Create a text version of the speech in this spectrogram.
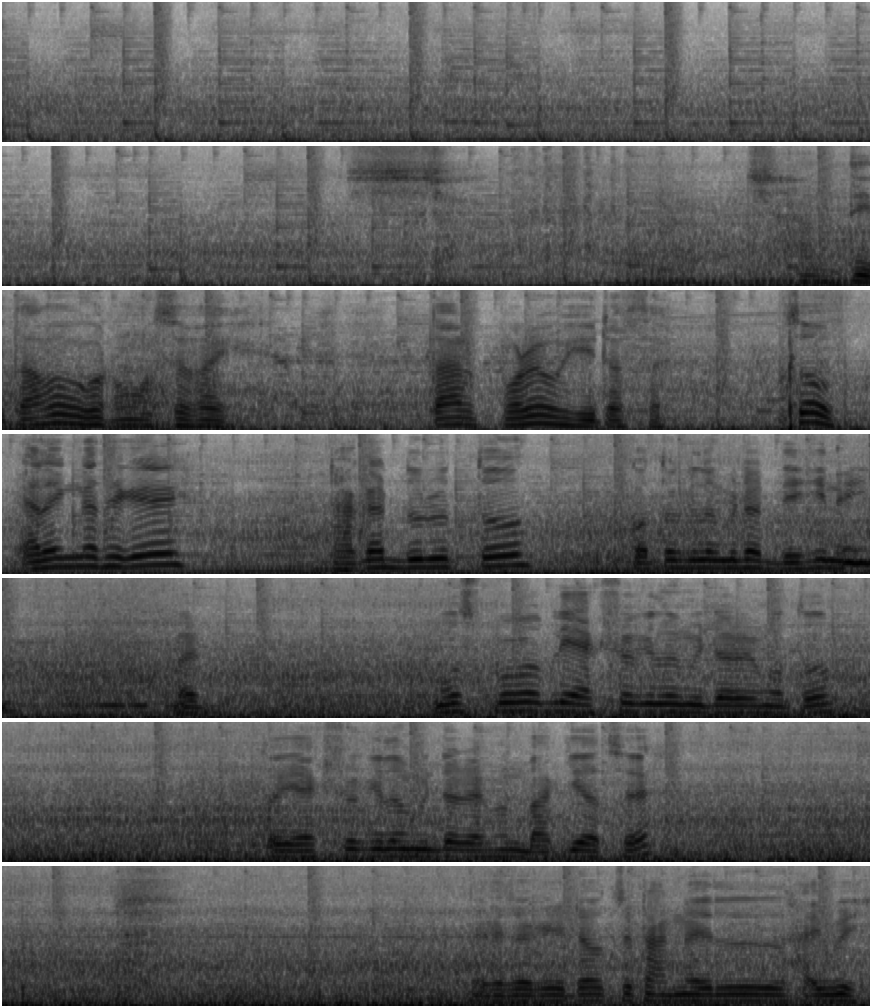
শান্তি তাও গরম আছে ভাই। তারপরেও হিট আছে। সো এলেঙ্গা থেকে ঢাকার দূরত্ব কত কিলোমিটার দেখি নেই বাট মোস্ট প্রবাবলি একশো কিলোমিটারের মতো। তো এই একশো কিলোমিটার এখন বাকি আছে। দেখা যাক, এটা হচ্ছে টাঙ্গাইল হাইওয়ে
